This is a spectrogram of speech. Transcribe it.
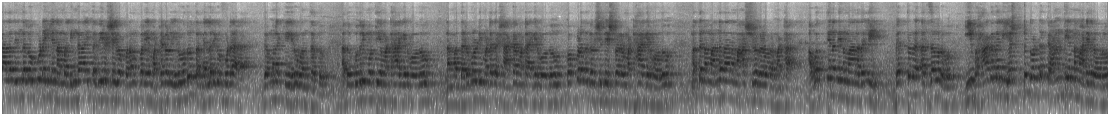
ಕಾಲದಿಂದಲೂ ಕೂಡ ಇಲ್ಲಿ ನಮ್ಮ ಲಿಂಗಾಯತ ವೀರಶೈವ ಪರಂಪರೆಯ ಮಠಗಳು ಇರುವುದು, ತಮ್ಮೆಲ್ಲರಿಗೂ ಕೂಡ ಗಮನಕ್ಕೆ ಇರುವಂಥದ್ದು. ಅದು ಕುದುರೆಮೂರ್ತಿಯ ಮಠ ಆಗಿರ್ಬೋದು, ನಮ್ಮ ಧರ್ಮುರುಡಿ ಮಠದ ಶಾಖಾ ಮಠ ಆಗಿರ್ಬೋದು, ಕೊಪ್ಪಳದ ಗವಿಸಿದ್ದೇಶ್ವರರ ಮಠ ಆಗಿರ್ಬೋದು, ಮತ್ತೆ ನಮ್ಮ ಅನ್ನದಾನ ಮಹಾಶಿವಗಳವರ ಮಠ. ಅವತ್ತಿನ ದಿನಮಾನದಲ್ಲಿ ಬೆತ್ತದ ಅಜ್ಜವರು ಈ ಭಾಗದಲ್ಲಿ ಎಷ್ಟು ದೊಡ್ಡ ಕ್ರಾಂತಿಯನ್ನು ಮಾಡಿದ್ರು ಅವರು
